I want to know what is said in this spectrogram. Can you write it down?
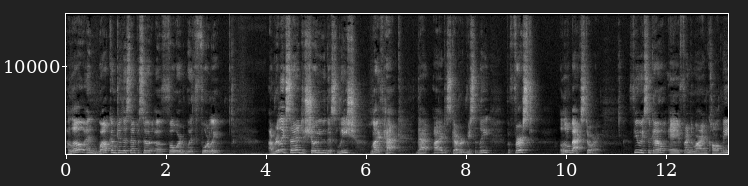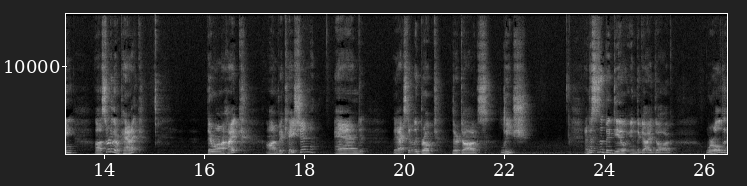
Hello and welcome to this episode of Forward with Forli. I'm really excited to show you this leash life hack that I discovered recently, but first, a little backstory. A few weeks ago, a friend of mine called me, uh, sort of in a panic. They were on a hike, on vacation, and they accidentally broke their dog's leash. And this is a big deal in the guide dog world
